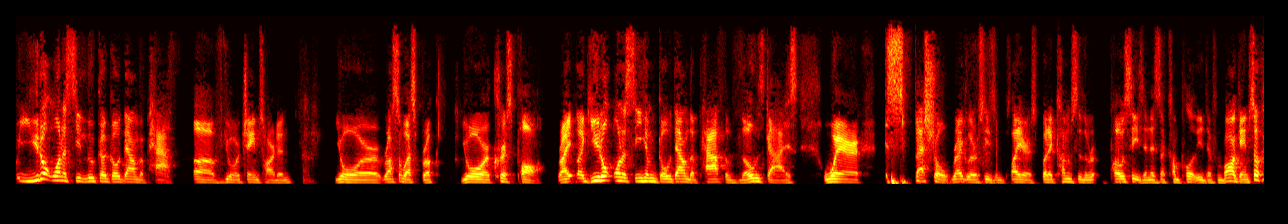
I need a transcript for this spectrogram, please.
you don't want to see Luka go down the path of your James Harden, your Russell Westbrook, your Chris Paul right? Like you don't want to see him go down the path of those guys where special regular season players, but it comes to the postseason it's a completely different ball game. So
